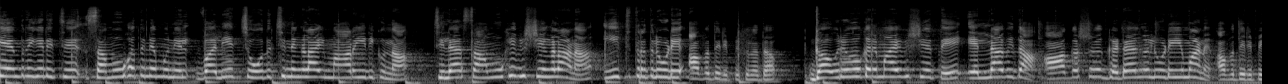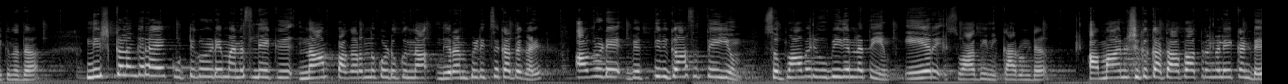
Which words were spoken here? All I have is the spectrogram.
കേന്ദ്രീകരിച്ച് സമൂഹത്തിന്റെ മുന്നിൽ വലിയ ചോദ്യചിഹ്നങ്ങളായി മാറിയിരിക്കുന്ന ചില സാമൂഹ്യ വിഷയങ്ങളാണ് ഈ ചിത്രത്തിലൂടെ അവതരിപ്പിക്കുന്നത്. ഗൗരവകരമായ വിഷയത്തെ എല്ലാവിധ ആകർഷക ഘടകങ്ങളിലൂടെയുമാണ് അവതരിപ്പിക്കുന്നത്. നിഷ്കളങ്കരായ കുട്ടികളുടെ മനസ്സിലേക്ക് നാം പകർന്നു കൊടുക്കുന്ന നിറം പിടിച്ച കഥകൾ അവരുടെ വ്യക്തിവികാസത്തെയും സ്വഭാവ രൂപീകരണത്തെയും ഏറെ സ്വാധീനിക്കാറുണ്ട്. അമാനുഷിക കഥാപാത്രങ്ങളെ കണ്ട്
